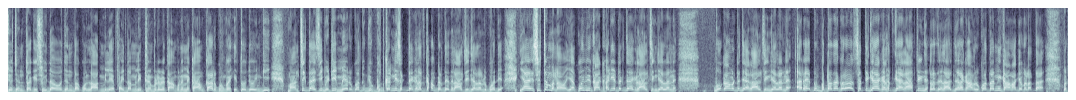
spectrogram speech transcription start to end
जो जनता की सुविधा हो, जनता को लाभ मिले, फ़ायदा मिले, इतने बड़े बड़े काम करने में काम कहाँ रुकूँगा? ये तो जो इनकी मानसिकता ऐसी बैठी, मैं रुका दूँ क्योंकि खुद कर नहीं सकते? गलत काम करते लाल सिंह जालन रुकवा दिया। यहाँ सिस्टम बना हुआ यहाँ कोई भी का- गाड़ी अटक जाए लाल सिंह जालन ने वो काम अटक जाए लाल सिंह जालन ने अरे तुम पता था करो सत्य क्या है गलत क्या है? लाल सिंह जालन लाल सिंह जालन काम रुकवाता नहीं काम आगे बढ़ाता है। पर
